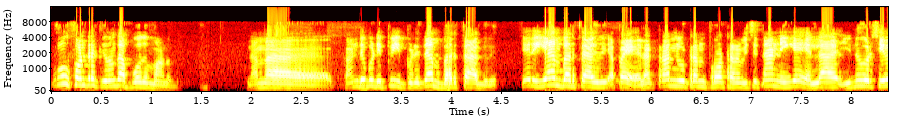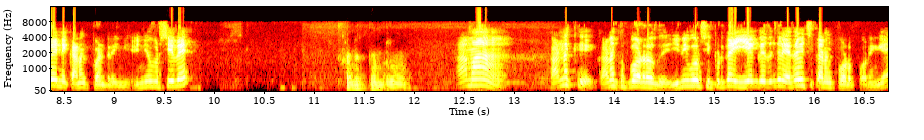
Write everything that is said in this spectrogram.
ப்ரூவ் பண்றதுக்கு இருந்தா போதுமானது. நம்ம கண்டுபிடிப்பு இப்படிதான் பர்த் ஆகுது. சரி ஏன் பர்த் ஆகுது? அப்ப எலக்ட்ரான் நியூட்ரான் புரோட்டான் வச்சு தான் நீங்க எல்லா யூனிவர்சிட்டியே நீ கனெக்ட் பண்றீங்க. யூனிவர்சிட்டியே கனெக்ட் பண்றோம். ஆமா. கணக்கு கணக்கு போடுறது. யூனிவர்ஸ் இப்படி தான் இயங்குதுங்கிற எதை வச்சு கணக்கு போட போறீங்க?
